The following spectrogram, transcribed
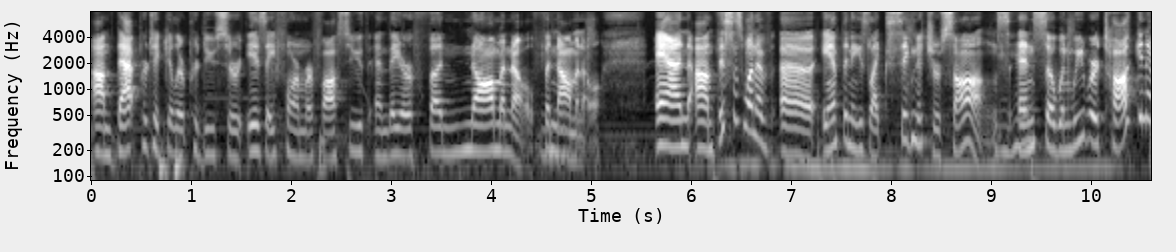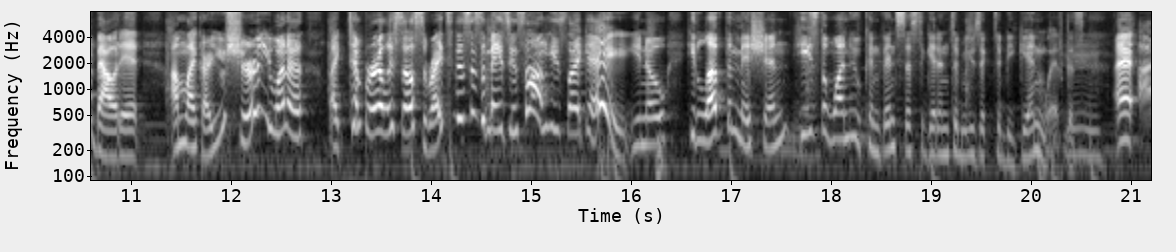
Um, that particular producer is a former foster youth, and they are phenomenal, phenomenal. And um, this is one of uh, Anthony's like signature songs. And so when we were talking about it, I'm like, "Are you sure you want to like temporarily sell us the rights? This is an amazing song." He's like, "Hey, you know, he loved the mission. He's the one who convinced us to get into music to begin with because I, I,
